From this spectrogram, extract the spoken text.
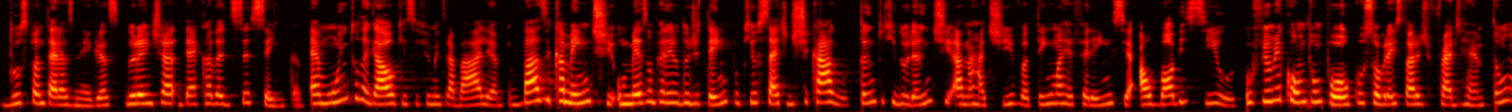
dos Panteras Negras durante a década de 60. É muito legal que esse filme trabalha basicamente o mesmo período de tempo que o set de Chicago, tanto que durante a narrativa tem uma referência referência ao Bob Seale. O filme conta um pouco sobre a história de Fred Hampton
